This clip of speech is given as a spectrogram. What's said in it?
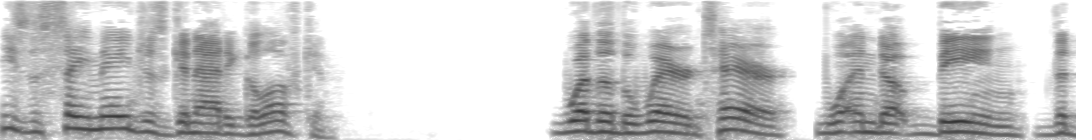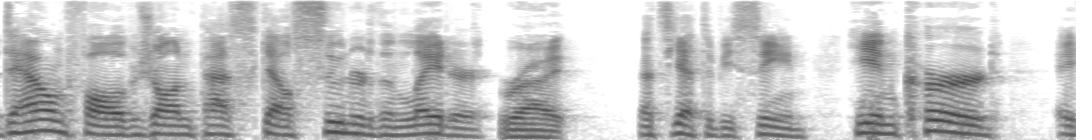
He's the same age as Gennady Golovkin. Whether the wear and tear will end up being the downfall of Jean Pascal sooner than later, Right. that's yet to be seen. He incurred a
